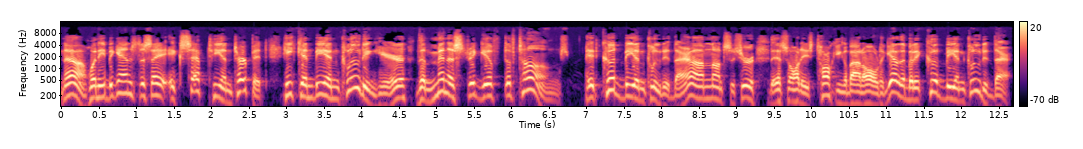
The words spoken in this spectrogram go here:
Now, when he begins to say, except he interpret, he can be including here the ministry gift of tongues. It could be included there. I'm not so sure that's what he's talking about altogether, but it could be included there.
